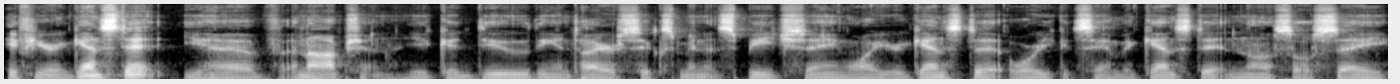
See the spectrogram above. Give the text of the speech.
If you're against it, you have an option. You could do the entire six minute speech saying why you're against it, or you could say I'm against it and also say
